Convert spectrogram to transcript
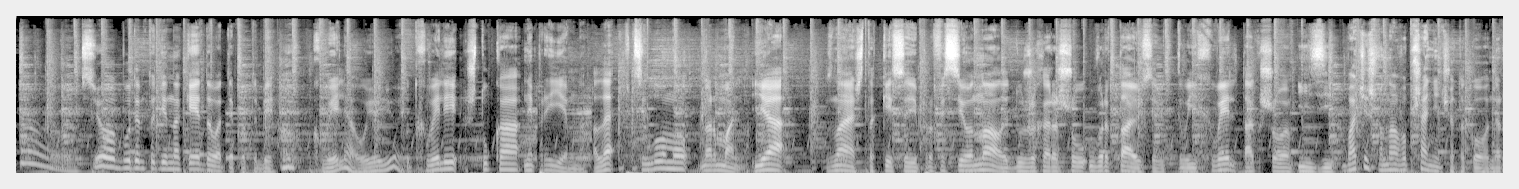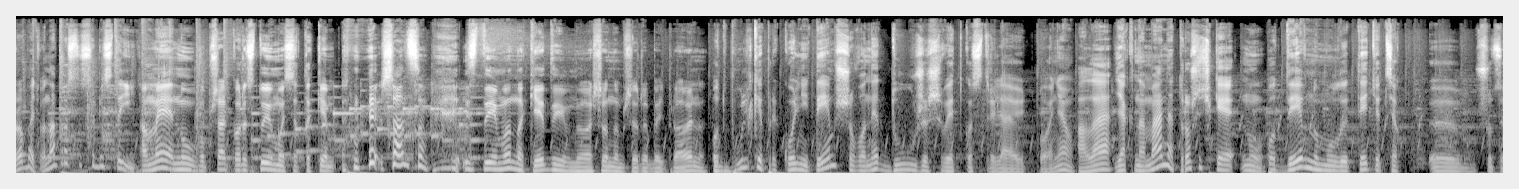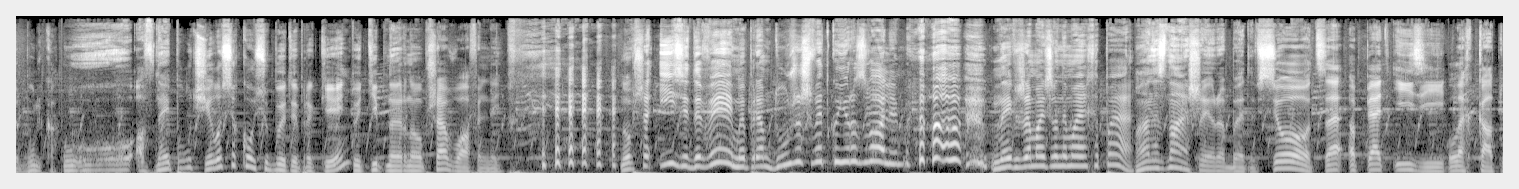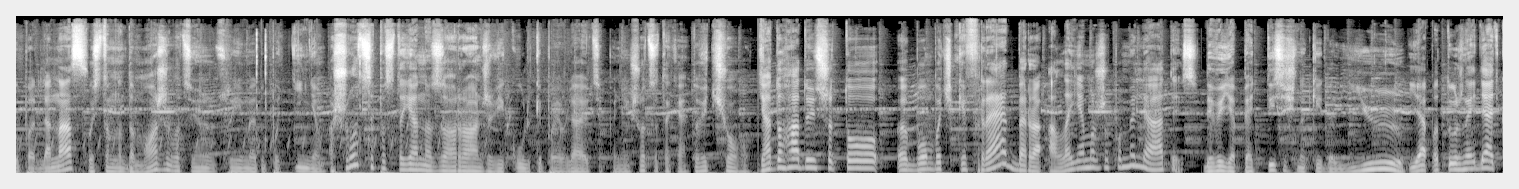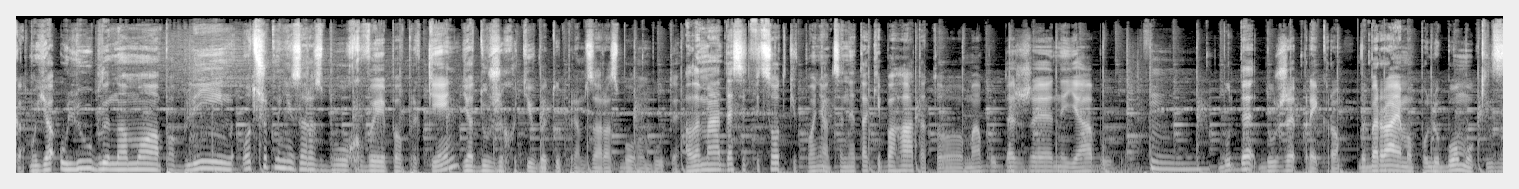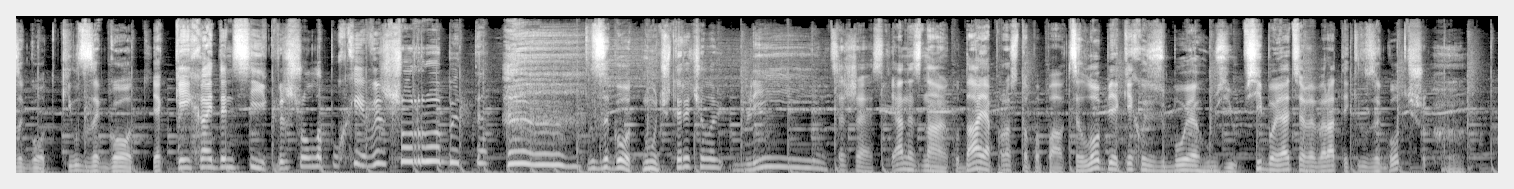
Все, будемо тоді накидувати по тобі. Хвиля, ой-ой-ой. Тут хвилі штука неприємна, але в цілому нормально. Я. Знаєш, такий собі професіонал і дуже хорошо увертаюся від твоїх хвиль, так що ізі. Бачиш, вона взагалі нічого такого не робить, вона просто собі стоїть. А ми, ну, взагалі користуємося таким шансом і стоїмо, накидуємо. Ну а що нам ще робити, правильно? От бульки прикольні тим, що вони дуже швидко стріляють, поняв? Але як на мене, трошечки, ну, по-дивному летить оця. Е, що це, булька? О, а в неї вийшло когось убити, прикинь? Той тіп, напевно, взагалі вафельний. Ну, вже ізі, диви, ми прям дуже швидко її розвалюємо. У неї вже майже немає хп. Вона не знає, що їй робити. Все, це опять ізі. Легка тупа для нас. Ось там надамажила своїм своїм тупотінням. А що це постійно за оранжеві кульки появляються по ній? Що це таке? То від чого? Я догадуюсь, що то е, бомбочки Фредбера, але я можу помилятись. Диви, я 5 тисяч накидав. Ю, я потужний дядько. Моя улюблена мапа, блін. От щоб мені зараз Бог випав, прикинь. Я дуже хотів би тут прям зараз Богом бути. Але мене 10%, поняв, це не так і багато, то, мабуть, даже не я буду. Хм, Буде дуже прикро. Вибираємо по-любому Kill the God. Kill the God. Який хайден сік? Ви що, лапухи? Ви що робите? Kill the God. Ну, 4 чоловіки. Блін, це жесть. Я не знаю, куди я просто попав. Це лобі якихось боягузів. Всі бояться вибирати Kill the God, що.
